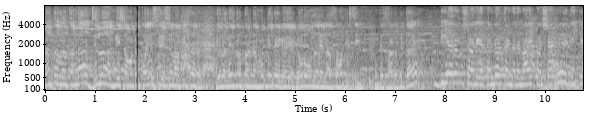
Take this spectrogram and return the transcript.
ನಂತರದ ತಂಡ ಜಿಲ್ಲಾ ಅಗ್ನಿಶಾಮಕ ಫೈರ್ ಸ್ಟೇಷನ್ ಆಫೀಸರ್. ಇವರ ನೇತೃತ್ವ ತಂಡ ಮುಖ್ಯ ಅತಿಥಿಗಳಿಗೆ ಗೌರವ ವಂದನೆಯನ್ನು ಸಮರ್ಪಿಸಿ ಮುಂದೆ ಸಾಗುತ್ತಿದ್ದಾರೆ. ಡಿಆರ್ಎಂ ಶಾಲೆಯ ತಂಡ ತಂಡದ ನಾಯಕ Sharmel D K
